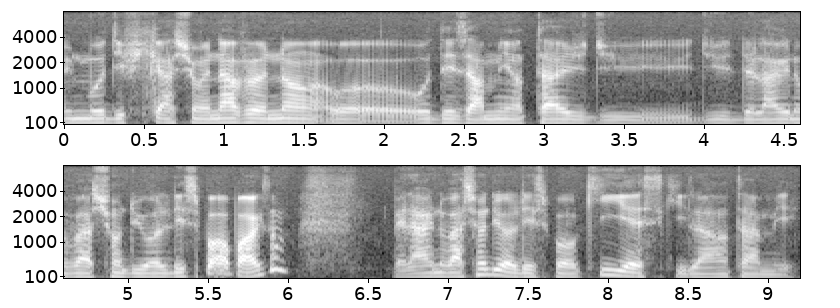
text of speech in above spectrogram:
une modification, un avenant au, au désamiantage du, du, de la rénovation du hall des sports, par exemple. Mais la rénovation du hall des sports, qui est-ce qui l'a entamé?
